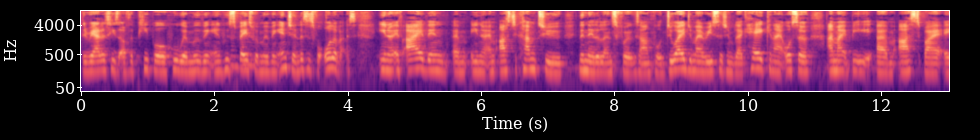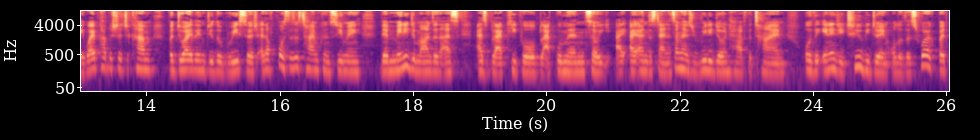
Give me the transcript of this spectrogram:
the realities of the people who we're moving in, whose space we're moving into? And this is for all of us. You know, if I then, um, you know, am asked to come to the Netherlands, for example, do I do my research and be like, hey, can I also, I might be um, asked by a white publisher to come, but do I then do the research? And of course, this is time consuming. There are many demands on us as black people, black women. So I, I understand. And sometimes you really don't have the time or the energy to be doing all of this work but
